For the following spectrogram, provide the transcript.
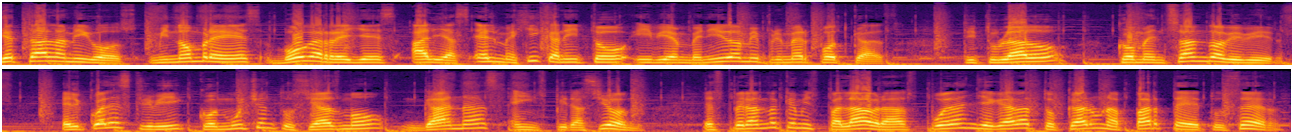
¿Qué tal amigos? Mi nombre es Boga Reyes, alias El Mexicanito, y bienvenido a mi primer podcast, titulado Comenzando a Vivir, el cual escribí con mucho entusiasmo, ganas e inspiración, esperando que mis palabras puedan llegar a tocar una parte de tu ser.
